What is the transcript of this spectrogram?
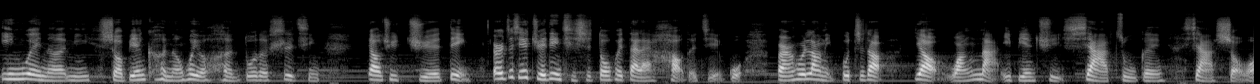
因为呢，你手边可能会有很多的事情要去决定，而这些决定其实都会带来好的结果，反而会让你不知道要往哪一边去下注跟下手哦。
